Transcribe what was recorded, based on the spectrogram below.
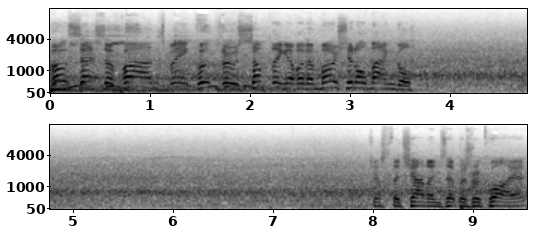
Both sets of fans being put through something of an emotional mangle. Just the challenge that was required.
